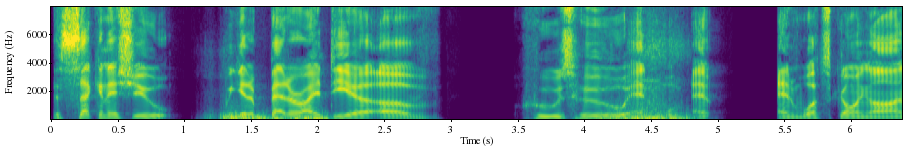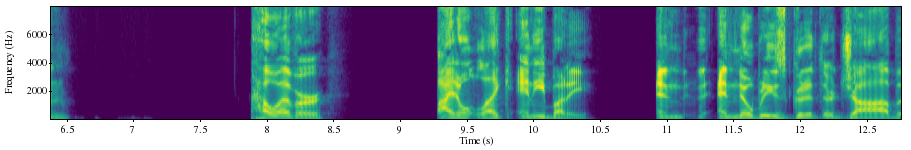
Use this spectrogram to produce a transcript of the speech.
The second issue, we get a better idea of who's who and and, and what's going on. However, I don't like anybody, and and nobody's good at their job.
